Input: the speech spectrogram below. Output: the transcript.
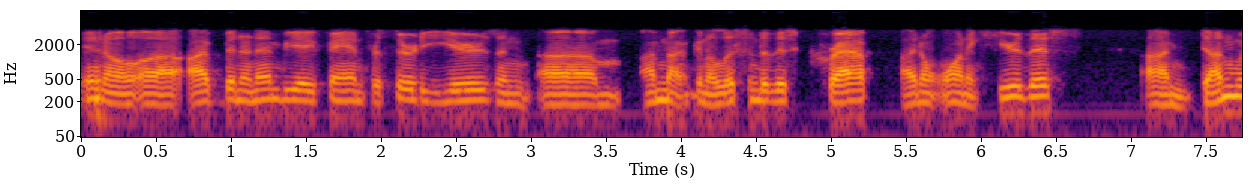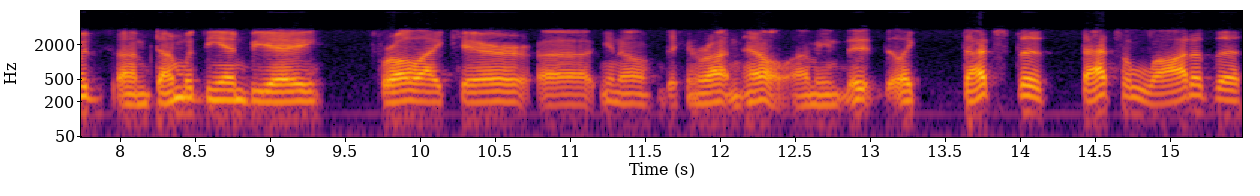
you know, uh, I've been an NBA fan for 30 years, and um, I'm not going to listen to this crap. I don't want to hear this. I'm done with I'm done with the NBA. For all I care, uh, you know, they can rot in hell. I mean, it, like that's the that's a lot of the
